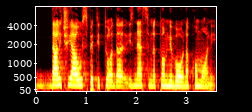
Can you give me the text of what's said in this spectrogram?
Da li ću ja uspeti to da iznesem na tom nivou na kom oni?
